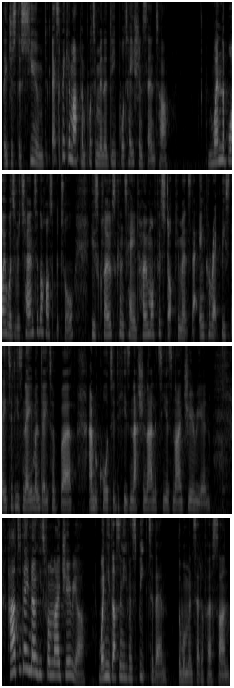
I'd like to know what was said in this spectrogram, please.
They just assumed, let's pick him up and put him in a deportation centre. When the boy was returned to the hospital, his clothes contained Home Office documents that incorrectly stated his name and date of birth and recorded his nationality as Nigerian. How did they know he's from Nigeria when he doesn't even speak to them? The woman said of her son.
